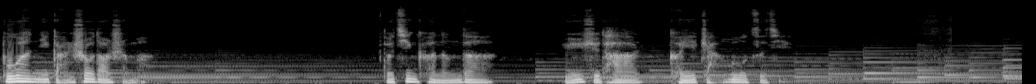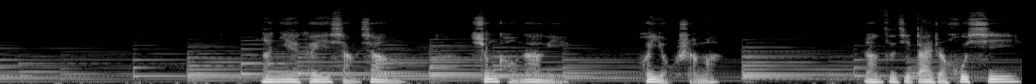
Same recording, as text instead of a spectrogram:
不论你感受到什么，都尽可能的允许它可以展露自己。那你也可以想象，胸口那里会有什么，让自己带着呼吸，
